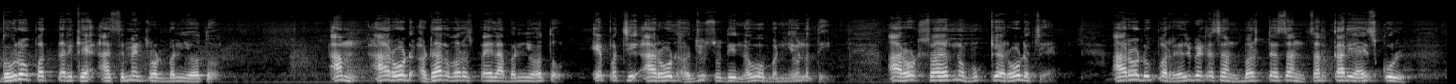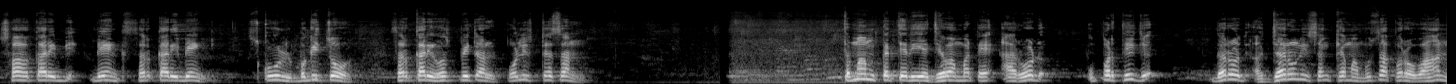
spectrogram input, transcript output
ગૌરવપથ તરીકે આ સિમેન્ટ રોડ બન્યો હતો. આમ આ રોડ અઢાર વર્ષ પહેલાં બન્યો હતો. એ પછી આ રોડ હજુ સુધી નવો બન્યો નથી. આ રોડ શહેરનો મુખ્ય રોડ છે. આ રોડ ઉપર રેલવે સ્ટેશન, બસ સ્ટેશન, સરકારી હાઈસ્કૂલ, સહકારી બેંક, સરકારી બેંક, સ્કૂલ, બગીચો સરકારી હોસ્પિટલ, પોલીસ સ્ટેશન, તમામ કચેરીએ જવા માટે આ રોડ ઉપરથી જ દરરોજ હજારોની સંખ્યામાં મુસાફરો, વાહન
